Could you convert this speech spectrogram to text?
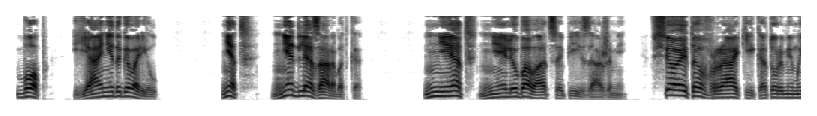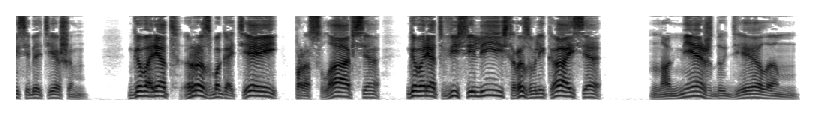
Боб, я не договорил. Нет, не для заработка. Нет, не любоваться пейзажами. Все это враки, которыми мы себя тешим. Говорят, разбогатей, прославься, говорят, веселись, развлекайся. Но между делом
